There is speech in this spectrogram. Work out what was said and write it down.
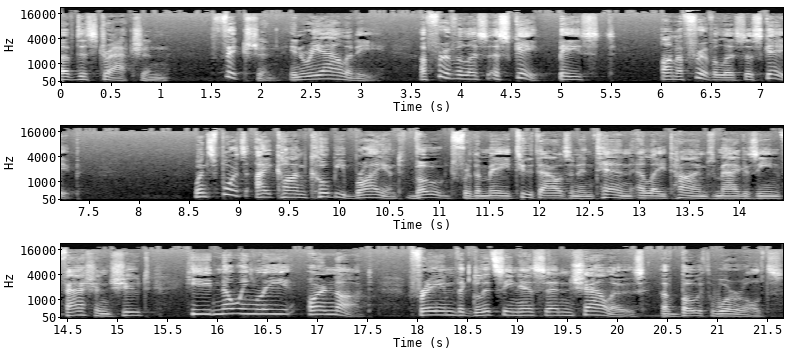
of distraction, fiction in reality, a frivolous escape based on a frivolous escape. When sports icon Kobe Bryant vogued for the May 2010 LA Times Magazine fashion shoot, he knowingly or not framed the glitziness and shallows of both worlds.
